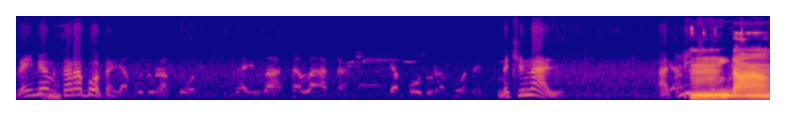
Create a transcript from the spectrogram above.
Займемся работой. Я буду работать. ладно, ладно. Я буду работать. Начинали. Отлично. М-да.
